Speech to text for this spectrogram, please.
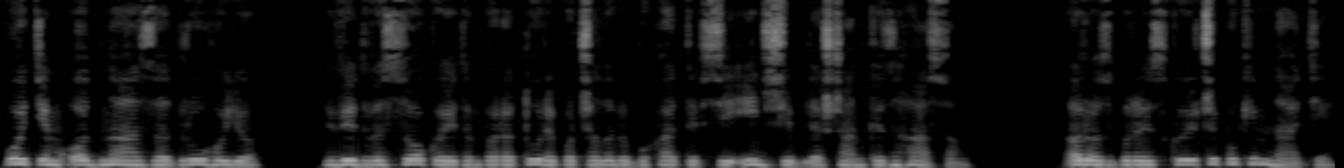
Потім одна за другою від високої температури почали вибухати всі інші бляшанки з гасом, розбризкуючи по кімнаті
